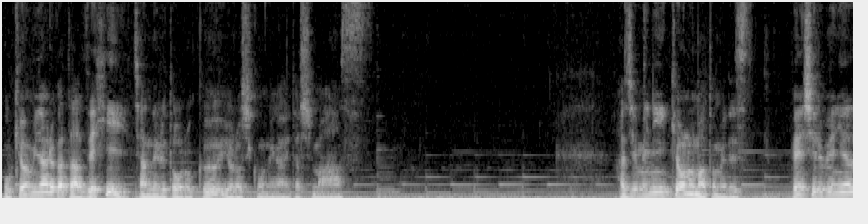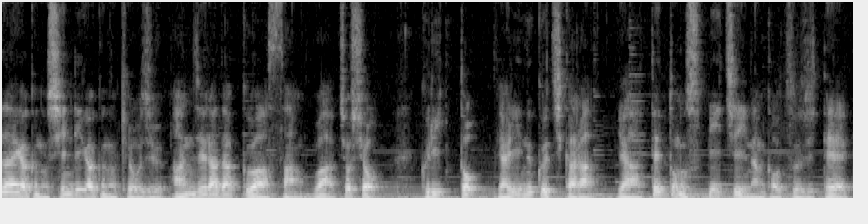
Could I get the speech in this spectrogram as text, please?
ご興味のある方はぜひチャンネル登録よろしくお願いいたします。はじめに今日のまとめです。ペンシルベニア大学の心理学の教授アンジェラ・ダックワースさんは著書 GRIT やり抜く力や TED のスピーチなんかを通じて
